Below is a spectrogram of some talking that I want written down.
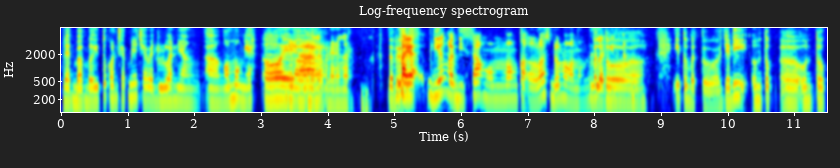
dan Bumble itu konsepnya cewek duluan yang uh, ngomong ya oh iya yeah. pernah dengar pernah dengar Terus kayak dia nggak bisa ngomong ke lo sebelum lo ngomong duluan betul. gitu kan. Itu betul. Jadi untuk uh, untuk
